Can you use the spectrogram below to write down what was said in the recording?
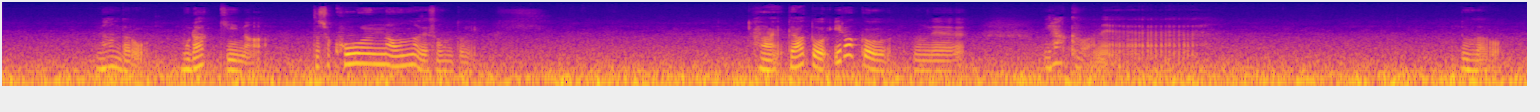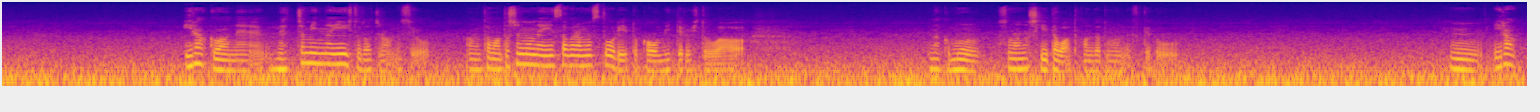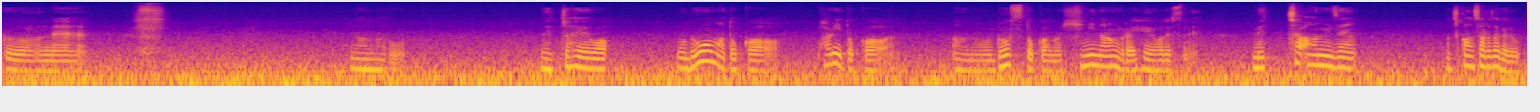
うなんだろうもうラッキーな私は幸運な女です本当に。はい。であとイラクのねイラクはねどうだろう。イラクはねめっちゃみんないい人たちなんですよ。あの多分私のねインスタグラムストーリーとかを見てる人はなんかもうその話聞いたわって感じだと思うんですけど。うんイラクはねなんだろう。めっちゃ平和。もうローマとかパリとかあのロスとかの日にならんぐらい平和ですね。めっちゃ安全。痴漢されたけど。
